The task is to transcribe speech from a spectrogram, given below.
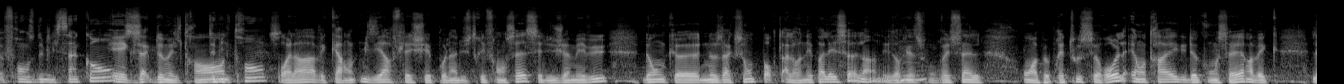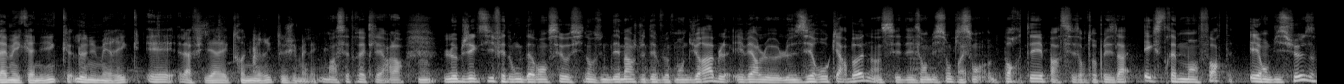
Euh, France 2050. Exact, 2030. 2030. Voilà, avec 40 milliards fléchés pour l'industrie française, c'est du jamais vu. Donc euh, nos actions portent. Alors on n'est pas les seuls, hein, les organisations mhm. professionnelles ont à peu près tous ce rôle et on travaille de concert avec la mécanique, le numérique et la filière électronumérique de Gimelec. Bah, c'est très clair. Alors mm. l'objectif est donc d'avancer aussi dans une démarche de développement durable et vers le, zéro carbone. Hein. c'est des ambitions qui sont portées par ces entreprises-là extrêmement fortes et ambitieuses.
